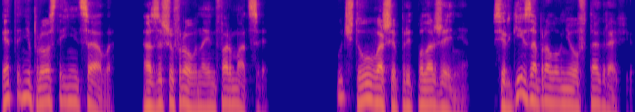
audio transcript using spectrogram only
Это не просто инициалы, а зашифрованная информация. Учту ваши предположения. Сергей забрал у него фотографию.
